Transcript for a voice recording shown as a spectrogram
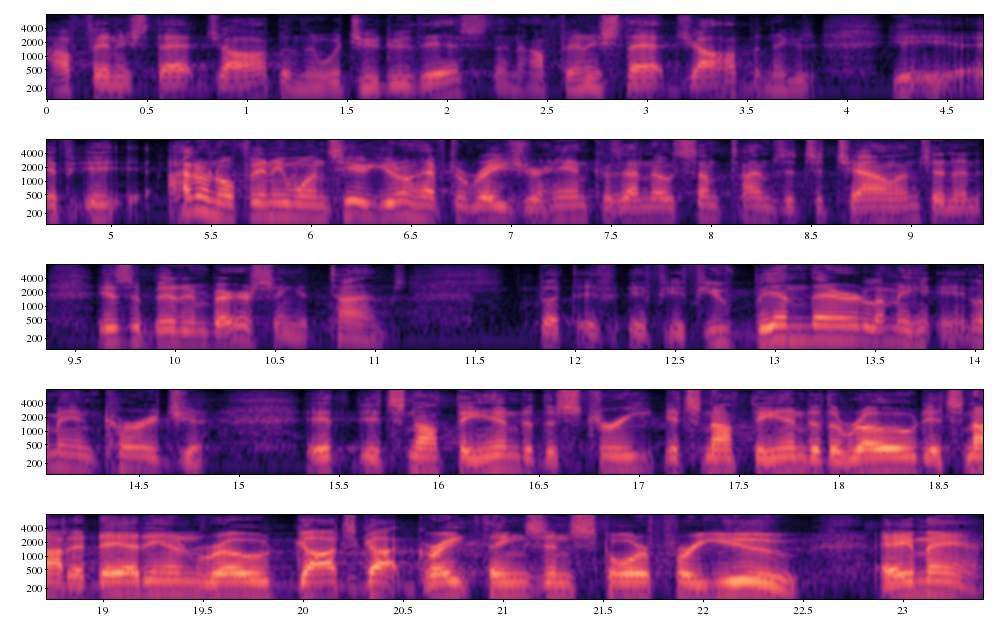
I'll finish that job, and then would you do this? Then I'll finish that job." And then, if, I don't know if anyone's here, you don't have to raise your hand because I know sometimes it's a challenge and it is a bit embarrassing at times. But if, if, if, you've been there, let me, let me encourage you. It, it's not the end of the street, it's not the end of the road, it's not a dead end road. God's got great things in store for you. Amen.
